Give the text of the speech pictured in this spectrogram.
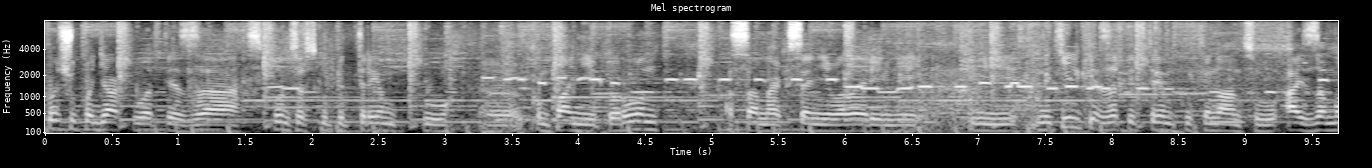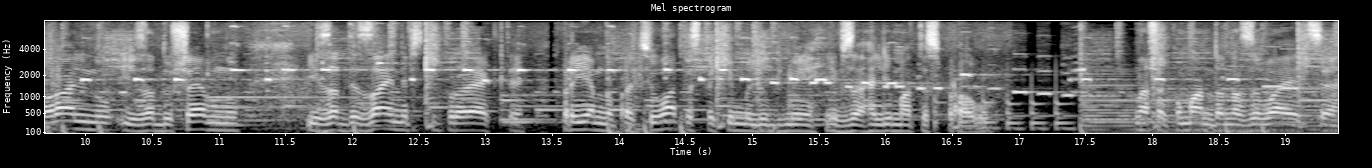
Хочу подякувати за спонсорську підтримку е, компанії Корон, а саме Ксенії Валерівні, і не тільки за підтримку фінансову, а й за моральну, і за душевну, і за дизайнерські проекти. Приємно працювати з такими людьми і взагалі мати справу. Наша команда називається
